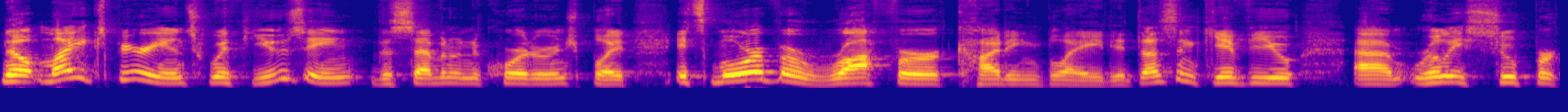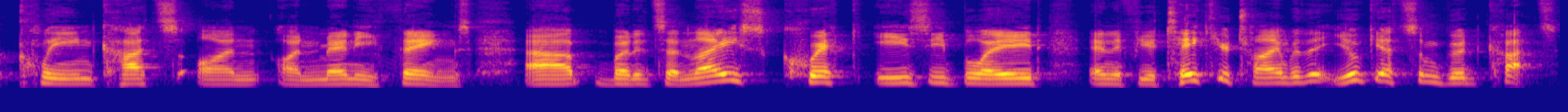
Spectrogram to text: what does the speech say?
Now, my experience with using the seven and a quarter inch blade, it's more of a rougher cutting blade. It doesn't give you um, really super clean cuts on, on many things, uh, but it's a nice, quick, easy blade. And if you take your time with it, you'll get some good cuts.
